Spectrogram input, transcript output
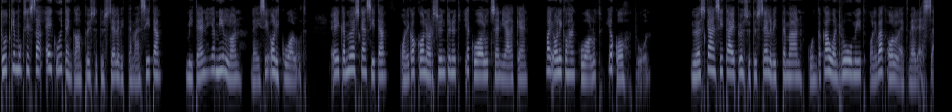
Tutkimuksissa ei kuitenkaan pystytty selvittämään sitä, miten ja milloin Leisi oli kuollut, eikä myöskään sitä, oliko Conor syntynyt ja kuollut sen jälkeen vai oliko hän kuollut jo kohtuun. Myöskään sitä ei pystytty selvittämään, kuinka kauan ruumiit olivat olleet vedessä.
